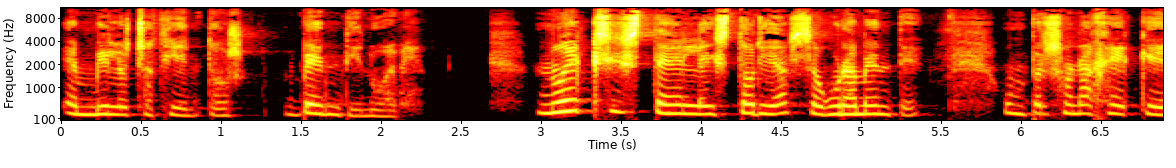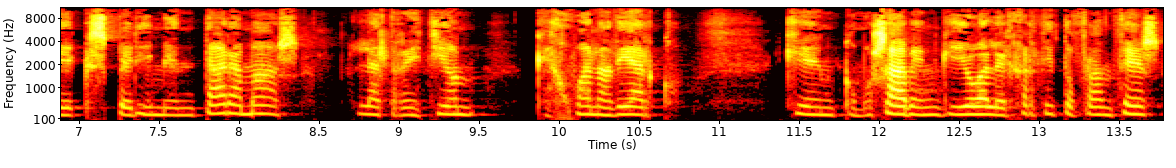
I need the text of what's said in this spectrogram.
en 1829. No existe en la historia, seguramente, un personaje que experimentara más la traición que Juana de Arco, quien, como saben, guió al ejército francés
